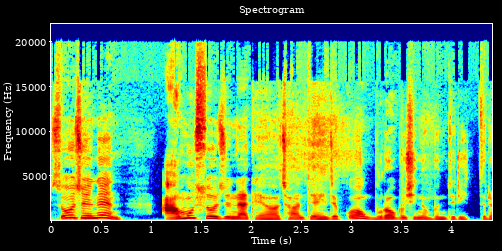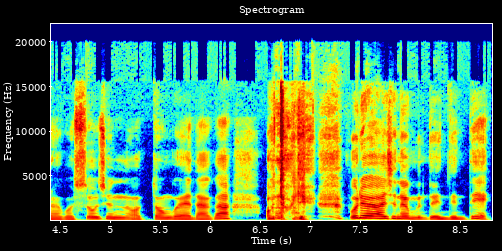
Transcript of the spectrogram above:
소주는 아무 소주나 돼요. 저한테 이제 꼭 물어보시는 분들이 있더라고요. 소주는 어떤 거에다가 어떻게 뿌려야 하시는 분도 있는데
